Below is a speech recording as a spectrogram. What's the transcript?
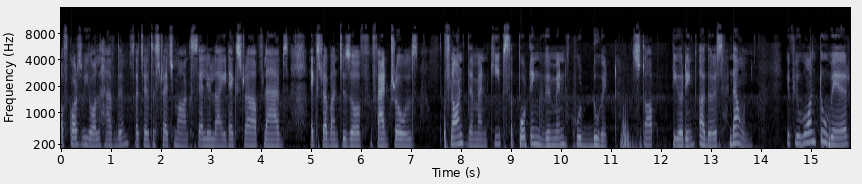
Of course, we all have them, such as the stretch marks, cellulite, extra flabs, extra bunches of fat rolls. Flaunt them and keep supporting women who do it. Stop tearing others down. If you want to wear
